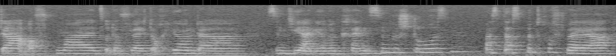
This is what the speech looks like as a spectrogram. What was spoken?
da oftmals oder vielleicht auch hier und da sind die an ihre Grenzen gestoßen, was das betrifft? Weil ja,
